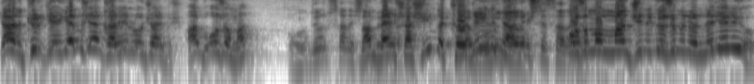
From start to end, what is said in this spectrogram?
Yani Türkiye'ye gelmiş en kariyerli hocaymış. Abi o zaman Onu diyorum sana işte. lan ben şaşayım da kör Ben değilim yani. işte sana o zaman Mancini gözümün önüne geliyor.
